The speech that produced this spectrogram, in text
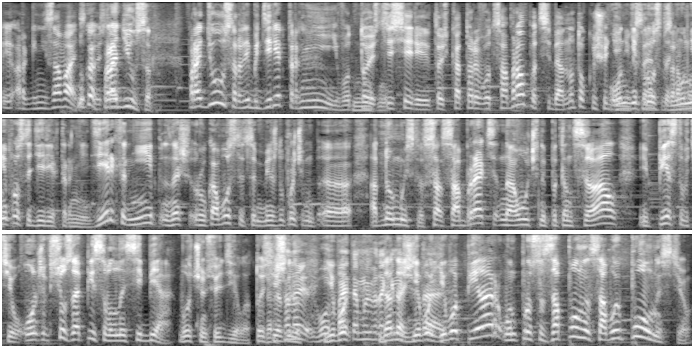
э, организовать. Ну, как есть продюсер. Продюсер, либо директор НИИ, вот, то есть из серии, то есть который вот собрал под себя, но только еще денег Он не, на это просто, он не заработал. просто директор НИИ. Директор НИИ, знаешь, руководствуется, между прочим, э, одной мыслью. Со- собрать научный потенциал и пестовать его. Он же все записывал на себя. Вот в чем все дело. То есть, я Совершенно- говорю, вот его, да, да, его, его пиар, он просто заполнил собой полностью.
